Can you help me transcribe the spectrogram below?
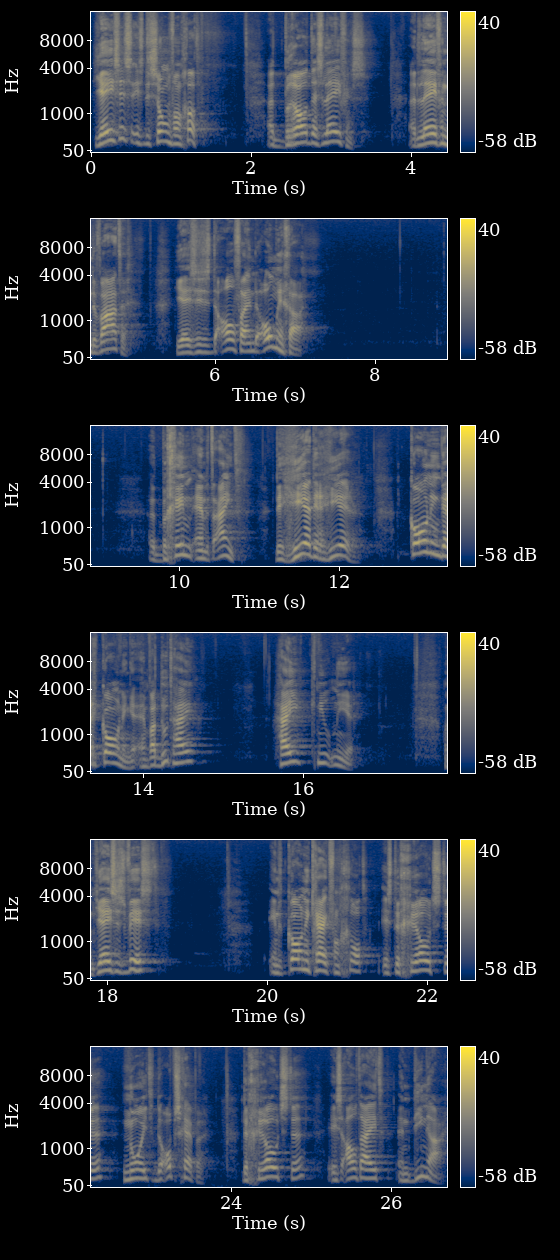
Jezus is de Zoon van God. Het brood des levens. Het levende water. Jezus is de Alpha en de Omega. Het begin en het eind. De Heer der Heren. Koning der koningen. En wat doet hij? Hij knielt neer. Want Jezus wist, in het koninkrijk van God is de grootste nooit de opschepper. De grootste is altijd een dienaar.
